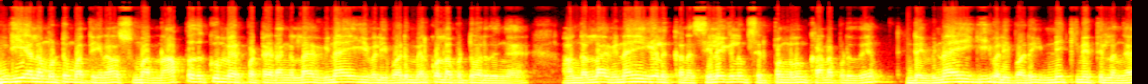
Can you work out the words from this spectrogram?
இந்தியால மட்டும் பாத்தீங்கன்னா சுமார் நாற்பதுக்கும் மேற்பட்ட இடங்கள்ல விநாயகி வழிபாடு மேற்கொள்ளப்பட்டு வருதுங்க. அங்கெல்லாம் விநாயகிகளுக்கான சிலைகளும் சிற்பங்களும் காணப்படுது. இந்த விநாயகி வழிபாடு இன்னைக்கு நேத்து இல்லைங்க.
